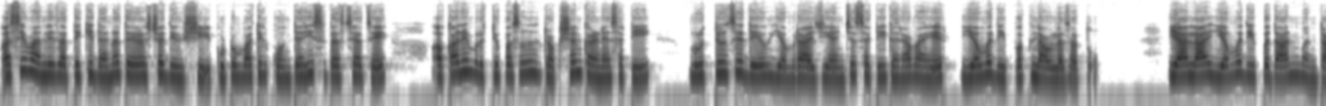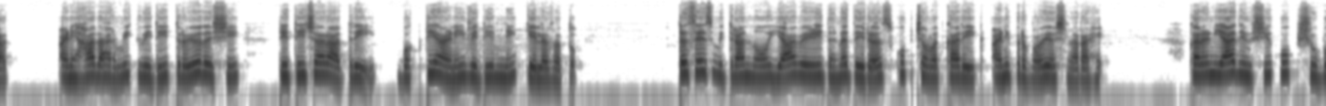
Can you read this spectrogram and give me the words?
असे मानले जाते की धनतेरसच्या दिवशी कुटुंबातील कोणत्याही सदस्याचे अकाली मृत्यूपासून रक्षण करण्यासाठी मृत्यूचे देव यमराज यांच्यासाठी घराबाहेर यमदीपक लावला जातो. याला यमदीपदान म्हणतात आणि हा धार्मिक विधी त्रयोदशी तिथीच्या रात्री भक्ती आणि विधींनी केला जातो. तसेच मित्रांनो यावेळी धनतेरस खूप चमत्कारिक आणि प्रभावी असणार आहे. कारण या दिवशी खूप शुभ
